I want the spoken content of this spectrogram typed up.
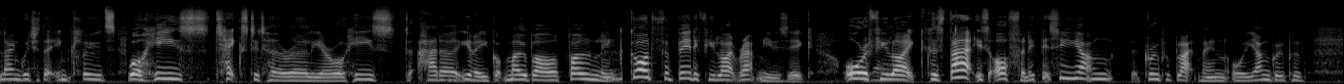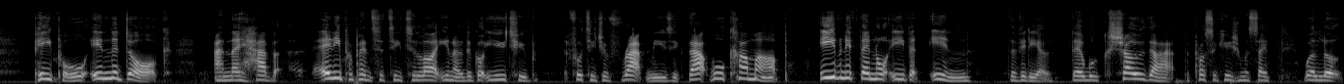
language that includes, well, he's texted her earlier or he's had a, mm. you know, you've got mobile phone link. Mm. God forbid if you like rap music or if you like, because that is often, if it's a young group of black men or a young group of people in the dock and they have any propensity to like, you know, they've got YouTube footage of rap music, that will come up even if they're not even in the video. They will show that. The prosecution will say, well, look,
